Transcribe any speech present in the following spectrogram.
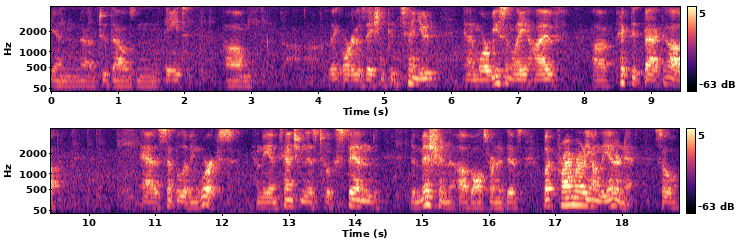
in uh, 2008, um, the organization continued, and more recently I've uh, picked it back up as Simple Living Works. And the intention is to extend the mission of alternatives, but primarily on the internet. So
